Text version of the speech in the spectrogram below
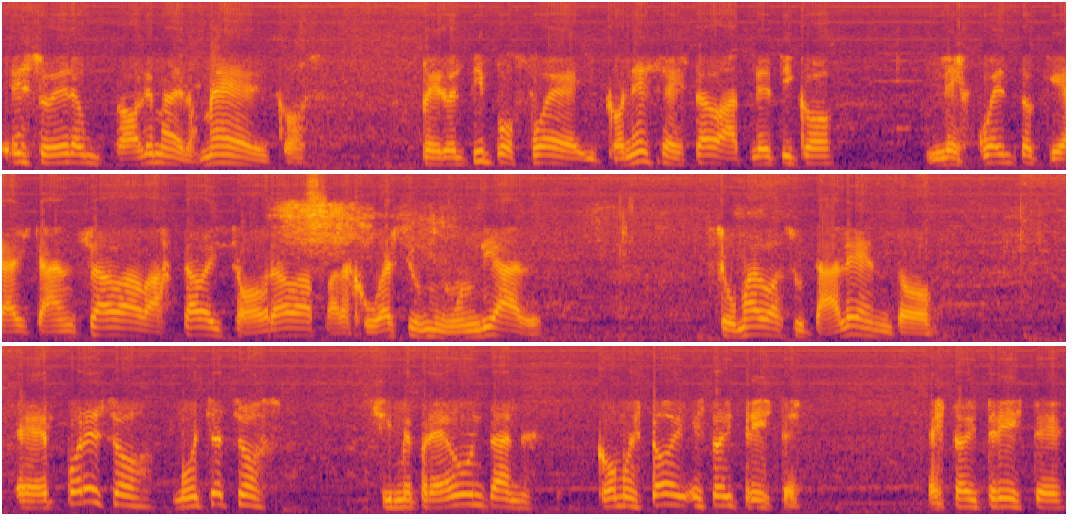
eso era un problema de los médicos. Pero el tipo fue, y con ese estado atlético, les cuento que alcanzaba, bastaba y sobraba para jugarse un mundial, sumado a su talento. Eh, por eso, muchachos, si me preguntan cómo estoy, estoy triste. Estoy triste.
